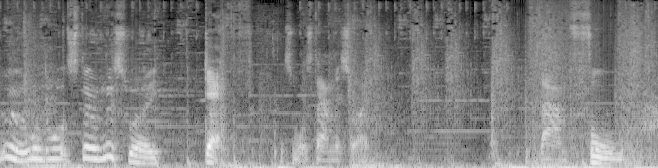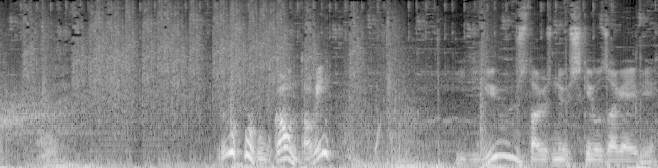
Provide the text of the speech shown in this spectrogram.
Oh, I wonder what's down this way. Death is what's down this way. Damn fool. Ooh, go on, doggy. Use those new skills I gave you.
